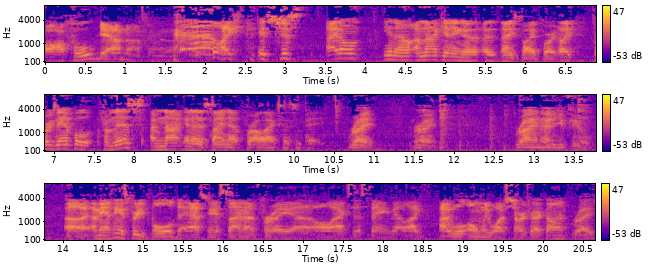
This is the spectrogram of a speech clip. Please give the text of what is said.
awful Yeah, I'm not a fan of that. like it's just I don't you know I'm not getting a, a nice vibe for it. Like for example, from this, I'm not going to sign up for all access and pay. right, right. Ryan, how do you feel? Uh, I mean, I think it's pretty bold to ask me to sign up for a uh, all access thing that like I will only watch Star Trek on. Right.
